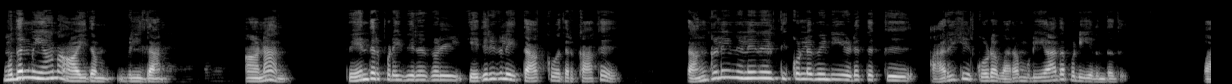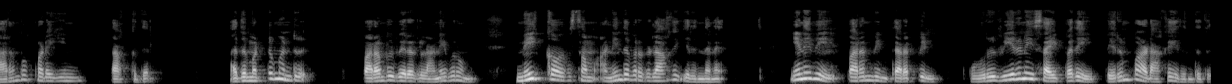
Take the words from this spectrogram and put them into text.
முதன்மையான ஆயுதம் வில்தான். ஆனால் வேந்தர் படை வீரர்கள் எதிரிகளை தாக்குவதற்காக தங்களை நிலைநிறுத்திக் கொள்ள வேண்டிய இடத்துக்கு அருகில் கூட வர முடியாதபடி இருந்தது. பரம்பு படையின் தாக்குதல். அது மட்டுமன்று பரம்பு வீரர்கள் அனைவரும் மெய்க்கவசம் அணிந்தவர்களாக இருந்தனர். எனவே பரம்பின் தரப்பில் ஒரு வீரனை சாய்ப்பதே பெரும்பாடாக இருந்தது.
